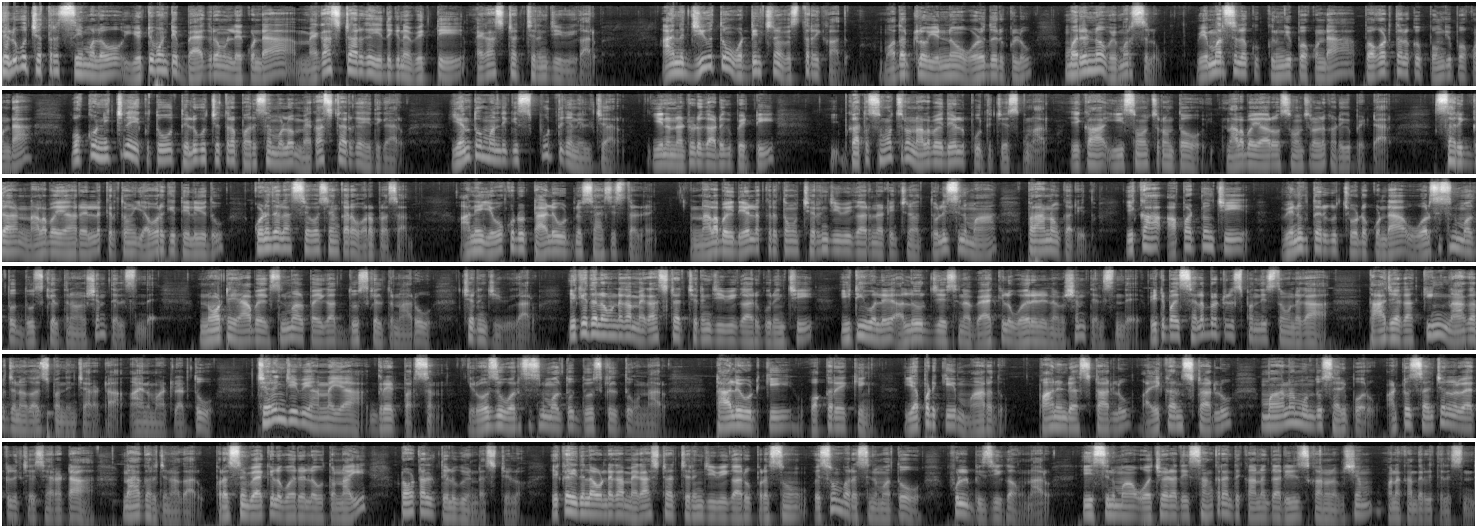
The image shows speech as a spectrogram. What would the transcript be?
తెలుగు చిత్రసీమలో ఎటువంటి బ్యాక్గ్రౌండ్ లేకుండా మెగాస్టార్గా ఎదిగిన వ్యక్తి మెగాస్టార్ చిరంజీవి గారు. ఆయన జీవితం వడ్డించిన విస్తరి కాదు. మొదట్లో ఎన్నో ఒడిదుడుకులు మరెన్నో విమర్శలు. విమర్శలకు కృంగిపోకుండా పొగడ్తలకు పొంగిపోకుండా ఒక్కో నిచ్చెన ఎక్కుతూ తెలుగు చిత్ర పరిశ్రమలో మెగాస్టార్గా ఎదిగారు. ఎంతోమందికి స్ఫూర్తిగా నిలిచారు. ఈయన నటుడిగా అడుగుపెట్టి గత సంవత్సరం నలభై ఐదేళ్ళు పూర్తి చేసుకున్నారు. ఇక ఈ సంవత్సరంతో నలభై ఆరో సంవత్సరంలోకి అడుగుపెట్టారు. సరిగ్గా నలభై ఆరేళ్ళ క్రితం ఎవరికీ తెలియదు కొణిదెల శివశంకర వరప్రసాద్. అనే యువకుడు టాలీవుడ్ను శాసిస్తాడని. నలభైదేళ్ళ క్రితం చిరంజీవి గారు నటించిన తొలి సినిమా ప్రాణం ఖరీదు. ఇక అప్పటి నుంచి వెనుక తిరుగు చూడకుండా వరుస సినిమాలతో దూసుకెళ్తున్న విషయం తెలిసిందే. నూట యాభై సినిమాల పైగా దూసుకెళ్తున్నారు చిరంజీవి గారు. ఇక ఇదిలా ఉండగా మెగాస్టార్ చిరంజీవి గారి గురించి ఇటీవలే అల్లూరు చేసిన వ్యాఖ్యలు వైరల్ అయిన విషయం తెలిసిందే. వీటిపై సెలబ్రిటీలు స్పందిస్తూ ఉండగా తాజాగా కింగ్ నాగార్జున గారు స్పందించారట. ఆయన మాట్లాడుతూ చిరంజీవి అన్నయ్య గ్రేట్ పర్సన్. ఈరోజు వరుస సినిమాలతో దూసుకెళ్తూ ఉన్నారు. టాలీవుడ్కి ఒక్కరే కింగ్. ఎప్పటికీ మారదు. పాన్ ఇండియా స్టార్లు ఐకాన్ స్టార్లు మా అన్న ముందు సరిపోరు అంటూ సంచలన వ్యాఖ్యలు చేశారట నాగార్జున గారు. ప్రస్తుతం వ్యాఖ్యలు వైరల్ అవుతున్నాయి టోటల్ తెలుగు ఇండస్ట్రీలో. ఇక ఇదిలా ఉండగా మెగాస్టార్ చిరంజీవి గారు ప్రస్తుతం విశ్వంవర సినిమాతో ఫుల్ బిజీగా ఉన్నారు. ఈ సినిమా వచ్చేడాది సంక్రాంతి కానుగా రిలీజ్ కానున్న విషయం మనకందరికీ తెలిసిందే.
